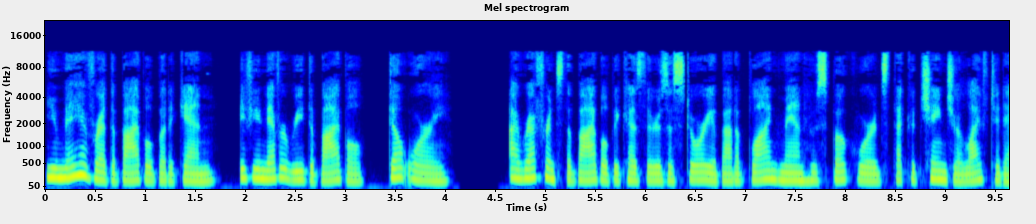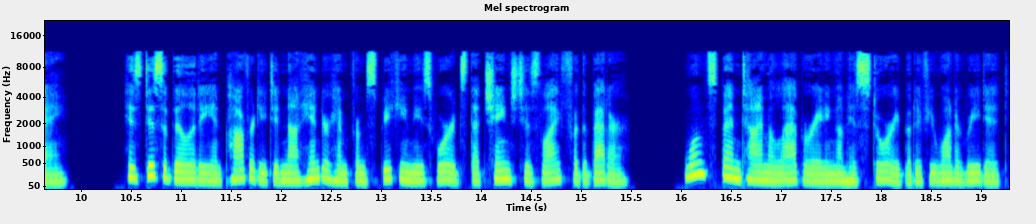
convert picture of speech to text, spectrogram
You may have read the Bible, but again, if you never read the Bible, don't worry. I reference the Bible because there is a story about a blind man who spoke words that could change your life today. His disability and poverty did not hinder him from speaking these words that changed his life for the better. Won't spend time elaborating on his story, but if you want to read it,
